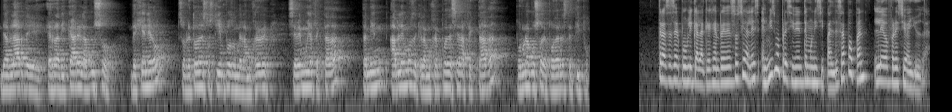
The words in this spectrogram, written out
de hablar de erradicar el abuso de género, sobre todo en estos tiempos donde la mujer se ve muy afectada, también hablemos de que la mujer puede ser afectada por un abuso de poder de este tipo. Tras hacer pública la queja en redes sociales, el mismo presidente municipal de Zapopan le ofreció ayuda.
